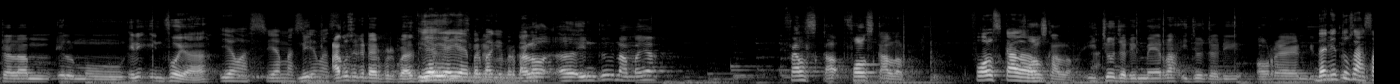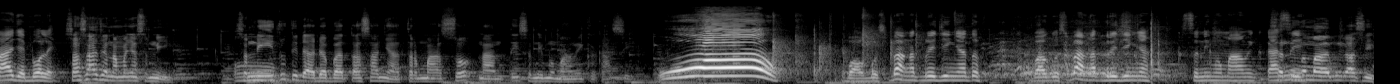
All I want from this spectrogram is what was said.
dalam ilmu ini info ya. Iya mas, iya mas, iya mas. aku sekedar berbagi. Iya, ya, iya, iya, berbagi, berbagi. Kalau eh, ini tuh namanya false false color. False color. False color. Hijau jadi merah, hijau jadi oranye gitu. Dan itu sah-sah aja boleh. sah saja namanya seni. Seni Oh. itu tidak ada batasannya, termasuk nanti seni memahami kekasih. Wow, bagus banget bridgingnya tuh. Bagus banget bridgingnya. Seni memahami Seni kekasih. memahami kekasih.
